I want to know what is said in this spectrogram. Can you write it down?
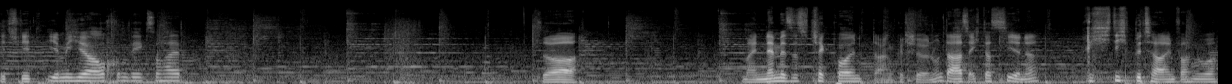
Jetzt steht ihr mir hier auch im Weg so halb. So. Mein Nemesis-Checkpoint. Dankeschön. Und da ist echt das Ziel, ne? Richtig bitter einfach nur.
